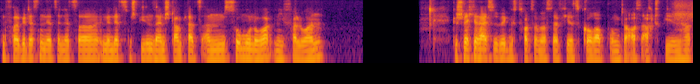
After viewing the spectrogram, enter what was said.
infolgedessen jetzt in, letzter, in den letzten Spielen seinen Stammplatz an Somo Nowotny verloren. Geschwächelt heißt übrigens trotzdem, dass er vier Scorerpunkte aus acht Spielen hat.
